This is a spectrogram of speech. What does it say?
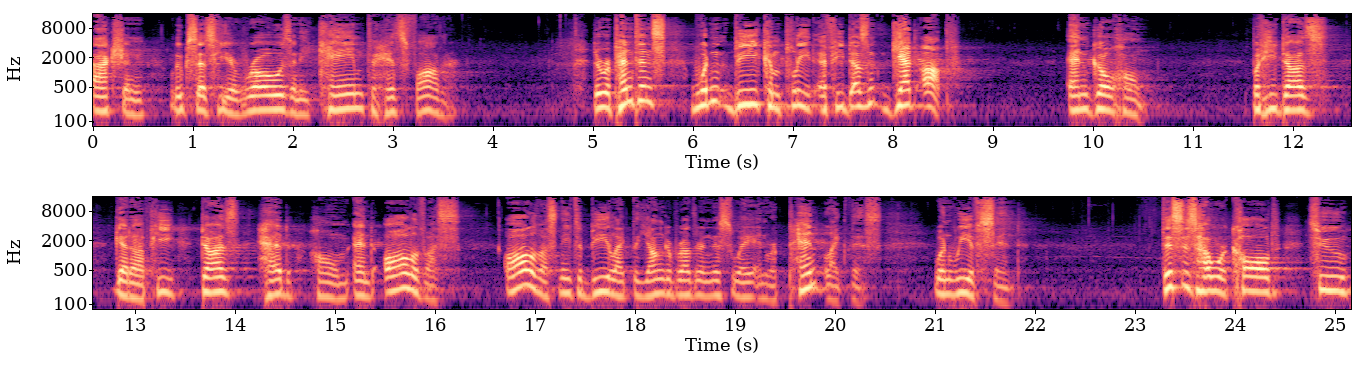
action, Luke says he arose and he came to his father. The repentance wouldn't be complete if he doesn't get up and go home. But he does get up, he does head home. And all of us, all of us need to be like the younger brother in this way and repent like this when we have sinned. This is how we're called to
